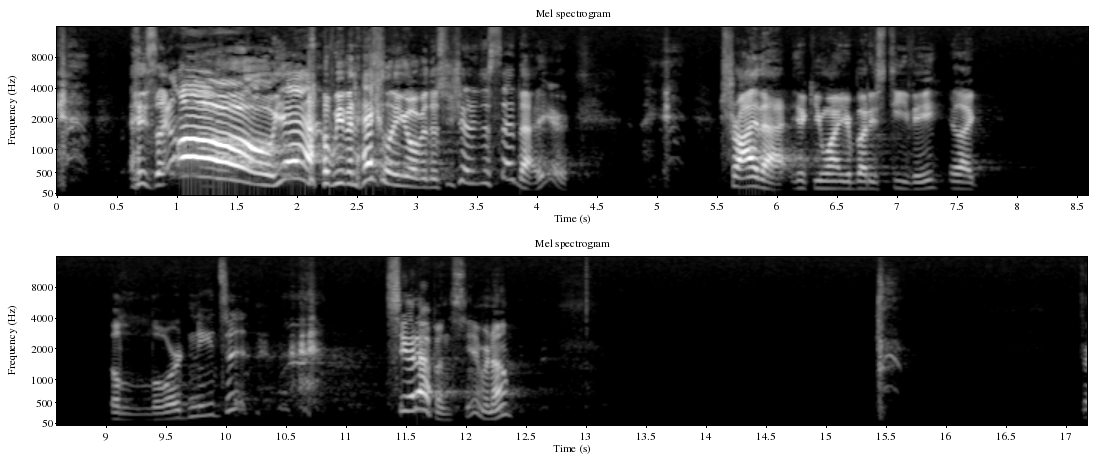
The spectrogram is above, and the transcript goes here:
and he's like, oh, yeah, we've been heckling over this. You should have just said that. Here. Try that. Like you want your buddy's TV. You're like, the Lord needs it? See what happens. You never know.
